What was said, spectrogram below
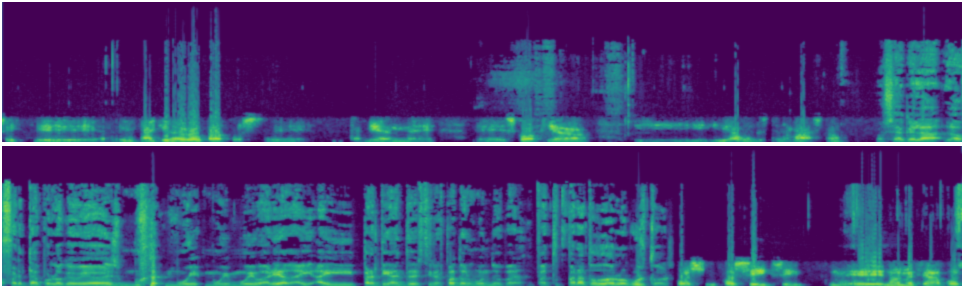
sí, eh, aquí en Europa, pues eh, también eh, Escocia y, y destino más, ¿no? O sea que la, la, oferta, por lo que veo, es muy, muy, muy variada. Hay, hay prácticamente destinos para todo el mundo, para, para, todos los gustos. Pues, pues sí, sí. Eh, no he mencionado pues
